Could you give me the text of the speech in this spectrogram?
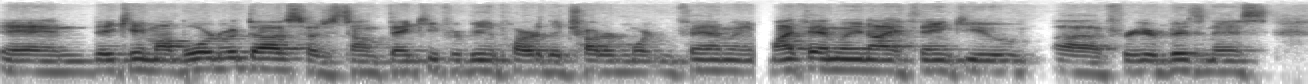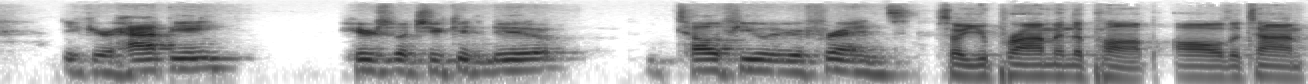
and they came on board with us. I just tell them thank you for being part of the Chartered Morton family. My family and I thank you uh, for your business. If you're happy, here's what you can do. Tell a few of your friends. So you're priming the pump all the time.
